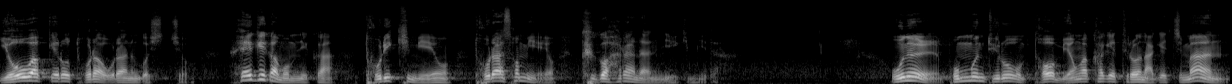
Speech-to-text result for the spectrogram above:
여호와께로 돌아오라는 것이죠. 회개가 뭡니까? 돌이킴이에요. 돌아섬이에요. 그거 하라는 얘기입니다. 오늘 본문 뒤로 더 명확하게 드러나겠지만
